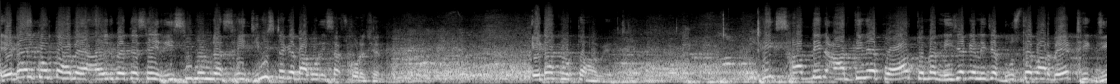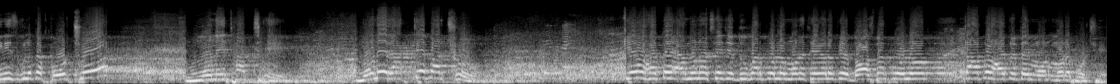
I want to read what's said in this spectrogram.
এটাই করতে হবে আয়ুর্বেদে সেই ঋষি মুন্ডা সেই জিনিসটাকে বাবু রিসার্চ করেছেন। এটা করতে হবে। ঠিক সাত দিন, আট দিনের পর তোমরা নিজেকে নিজে বুঝতে পারবে ঠিক জিনিসগুলোকে পড়ছো, মনে থাকছে, মনে রাখতে পারছ। কেউ হয়তো এমন আছে যে দুবার পড়ল, মনে থেকে গেল, কেউ দশবার পড়ল, তারপর হয়তো তাই মন- পড়ছে।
